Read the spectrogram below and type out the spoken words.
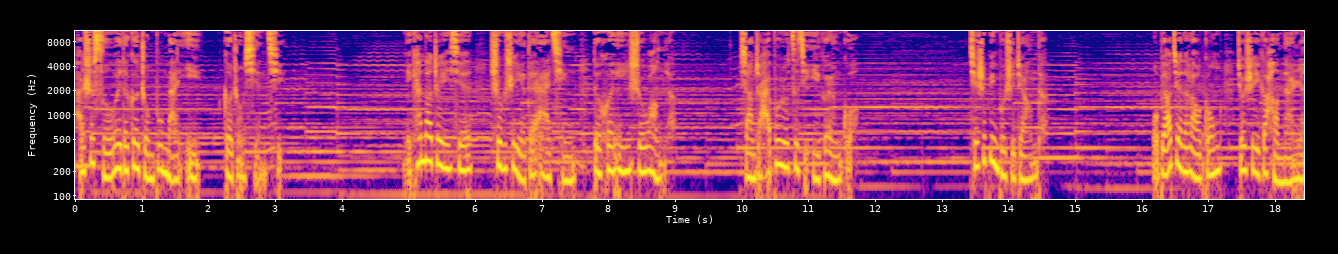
还是所谓的各种不满意、各种嫌弃？你看到这一些，是不是也对爱情、对婚姻失望了？想着还不如自己一个人过。其实并不是这样的。我表姐的老公就是一个好男人。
